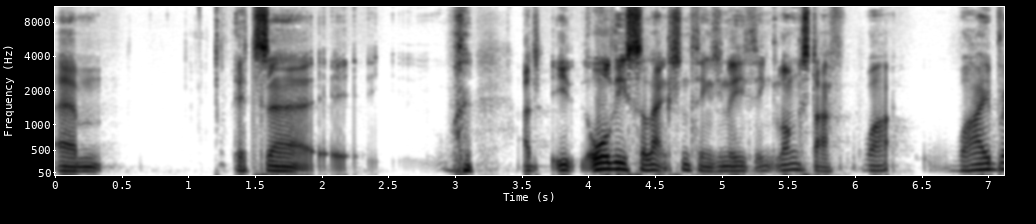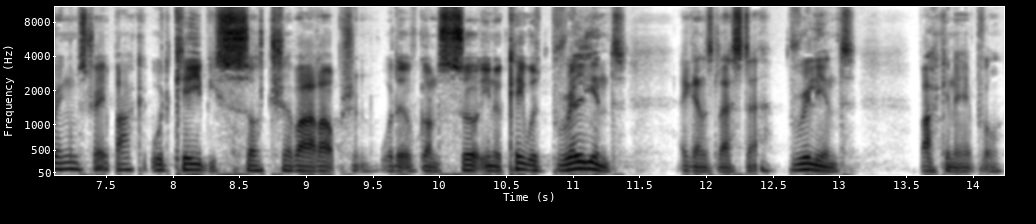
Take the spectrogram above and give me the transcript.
Um, it's uh, all these selection things, you know, you think Longstaff, why, why bring him straight back? Would Ki be such a bad option? Would it have gone so, you know, Ki was brilliant against Leicester, brilliant back in April,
